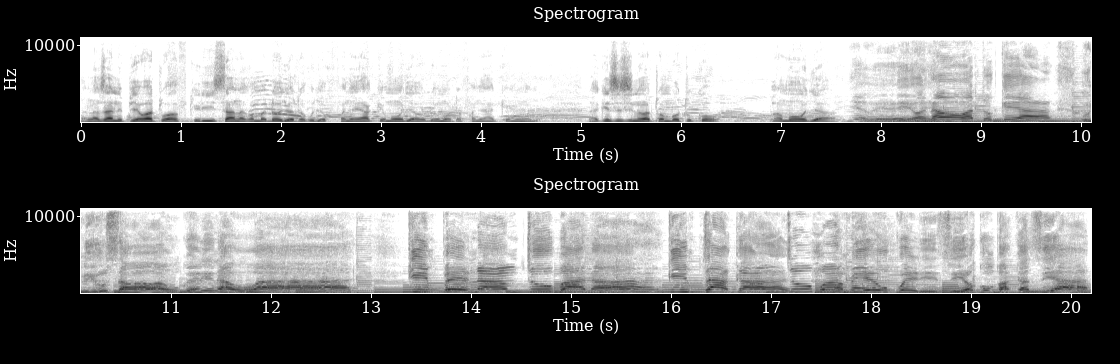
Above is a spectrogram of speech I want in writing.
na nadhani pia watu hawafikirii sana kwamba Dojo atakuja kufanya yake moja au Domo atafanya yake moja, lakini sisi ni watu ambao tuko pamoja. wenyewe wanaowatokea uniusawa wa ukweli na uwa kimpenda mtu bana kimtaka mwambie ukweli sio kumpakazia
